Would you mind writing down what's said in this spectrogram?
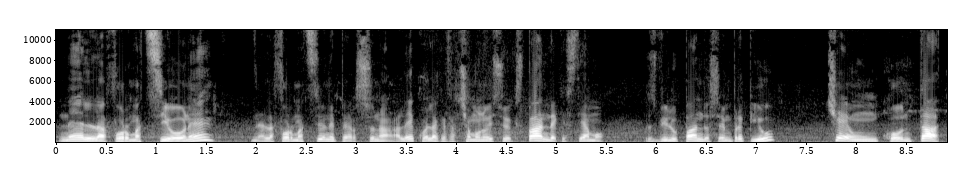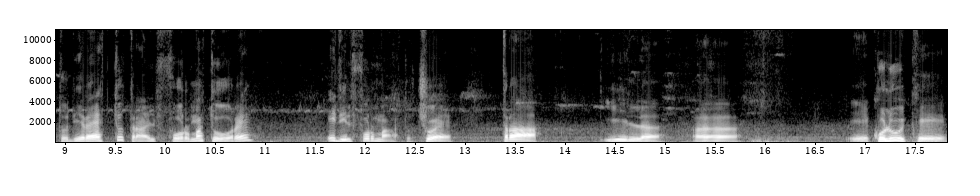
nella formazione, nella formazione personale, quella che facciamo noi su Expand, che stiamo sviluppando sempre più, c'è un contatto diretto tra il formatore ed il formato, cioè tra il, eh, colui che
